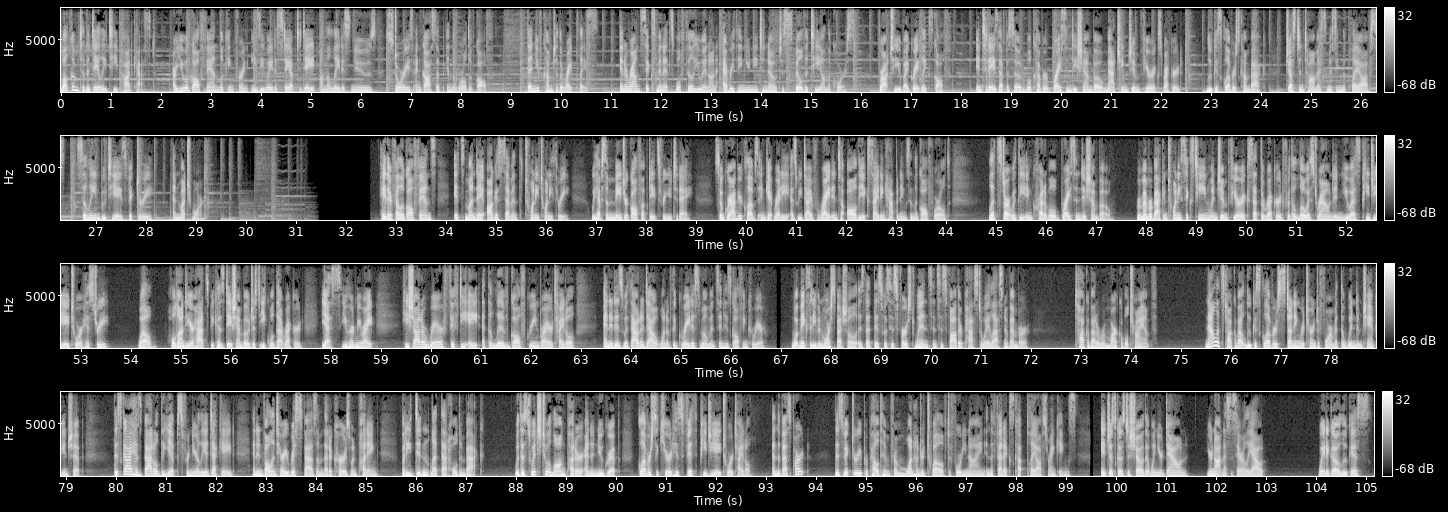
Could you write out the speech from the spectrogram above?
Welcome to the Daily Tea Podcast. Are you a golf fan looking for an easy way to stay up to date on the latest news, stories, and gossip in the world of golf? Then you've come to the right place. In around six minutes, we'll fill you in on everything you need to know to spill the tea on the course. Brought to you by Great Lakes Golf. In today's episode, we'll cover Bryson DeChambeau matching Jim Furyk's record, Lucas Glover's comeback, Justin Thomas missing the playoffs, Celine Boutier's victory, and much more. Hey there, fellow golf fans. It's Monday, August 7th, 2023. We have some major golf updates for you today. So grab your clubs and get ready as we dive right into all the exciting happenings in the golf world. Let's start with the incredible Bryson DeChambeau. Remember back in 2016 when Jim Furyk set the record for the lowest round in US PGA Tour history? Well, hold on to your hats because DeChambeau just equaled that record. Yes, you heard me right. He shot a rare 58 at the Live Golf Greenbrier title, and it is without a doubt one of the greatest moments in his golfing career. What makes it even more special is that this was his first win since his father passed away last November. Talk about a remarkable triumph. Now let's talk about Lucas Glover's stunning return to form at the Wyndham Championship. This guy has battled the yips for nearly a decade, an involuntary wrist spasm that occurs when putting, but he didn't let that hold him back. With a switch to a long putter and a new grip, Glover secured his fifth PGA Tour title. And the best part? This victory propelled him from 112 to 49 in the FedEx Cup playoffs rankings. It just goes to show that when you're down, you're not necessarily out. Way to go, Lucas.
